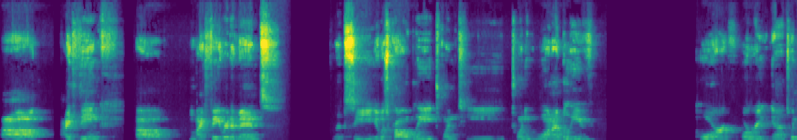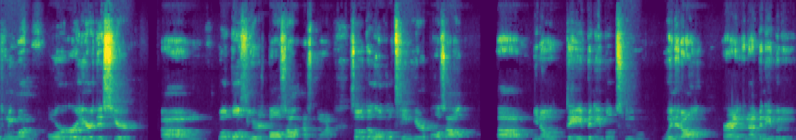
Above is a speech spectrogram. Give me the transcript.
Uh, I think uh, my favorite event, let's see, it was probably 2021, I believe. Or, or re- yeah, 2021 or earlier this year. Um, well, both years, Balls Out has won. So the local team here, Balls Out, uh, you know, they've been able to win it all, right? And I've been able to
